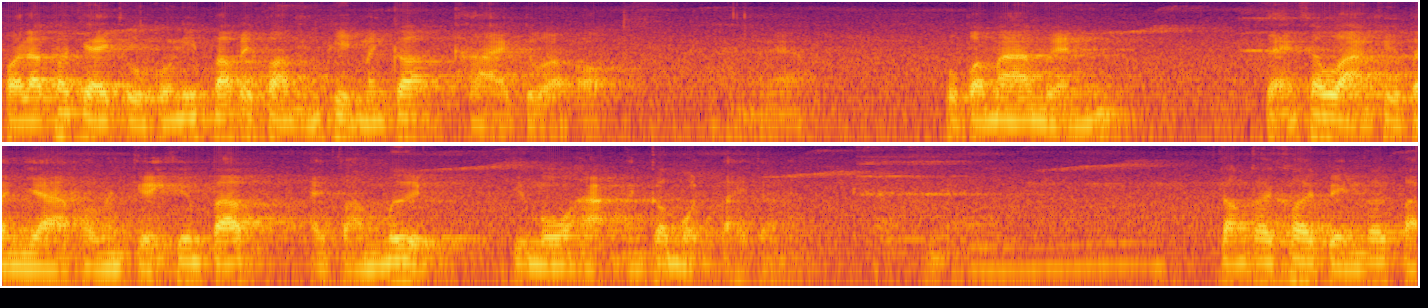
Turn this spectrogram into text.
พอเราเข้าใจถูกตรงนี้ปั๊บไอ้ความเห็นผิดมันก็คลายตัวออกนะฮะอุปมาเหมือนแสงสว่างคือปัญญาพอมันเกิดขึ้นปั๊บไอ้ความมืดคือโมหะมันก็หมดไปตอนนั้นต้องค่อยๆเป็นค่อยไป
